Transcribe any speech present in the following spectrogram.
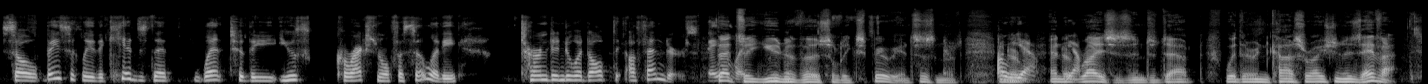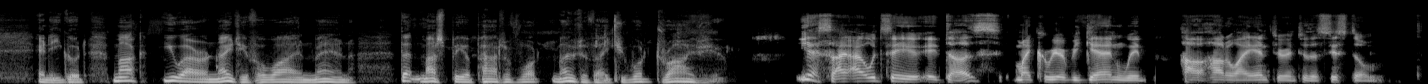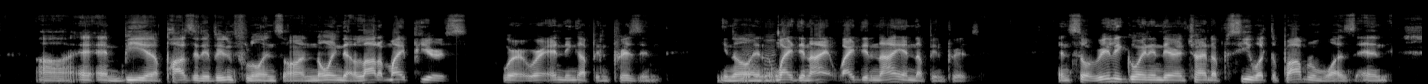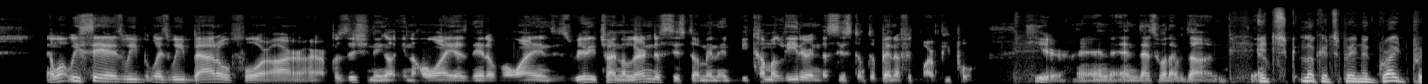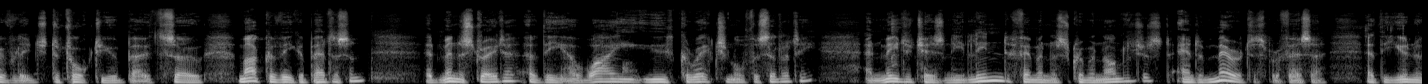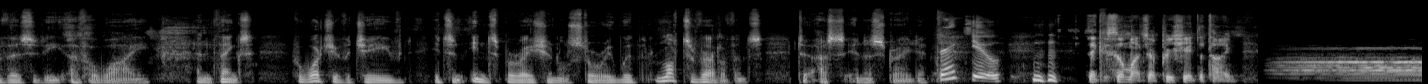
So basically, the kids that went to the youth correctional facility turned into adult offenders. That's a universal experience, isn't it? Oh, and oh, it, yeah. And it yeah. raises into doubt whether incarceration is ever any good. Mark, you are a native Hawaiian man. That must be a part of what motivates you, what drives you. Yes, I, I would say it does. My career began with how, how do I enter into the system uh, and, and be a positive influence on knowing that a lot of my peers we're we're ending up in prison, you know. Mm-hmm. And why didn't I? Why didn't I end up in prison? And so, really going in there and trying to see what the problem was, and and what we say is we as we battle for our, our positioning in Hawaii as Native Hawaiians is really trying to learn the system and then become a leader in the system to benefit our people here, and and that's what I've done. Yeah. It's look, it's been a great privilege to talk to you both. So, Mark Kawika Patterson Administrator of the Hawaii Youth Correctional Facility, and Meda Chesney Lind, feminist criminologist and emeritus professor at the University of Hawaii. And thanks for what you've achieved. It's an inspirational story with lots of relevance to us in Australia. Thank you. Thank you so much. I appreciate the time.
